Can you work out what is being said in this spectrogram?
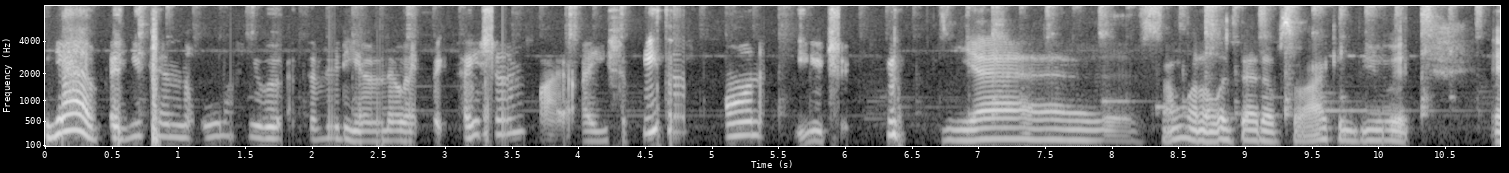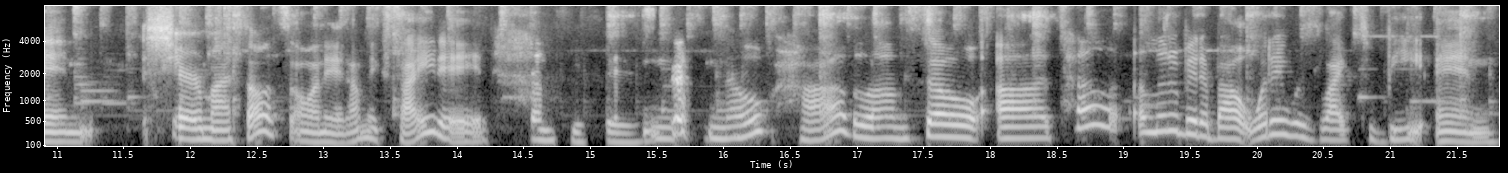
Yeah, you can all view the video No Expectation by Aisha Peter on YouTube. Yes, I'm gonna look that up so I can view it and share my thoughts on it. I'm excited. Thank you, sis. no problem. So, uh, tell a little bit about what it was like to be in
